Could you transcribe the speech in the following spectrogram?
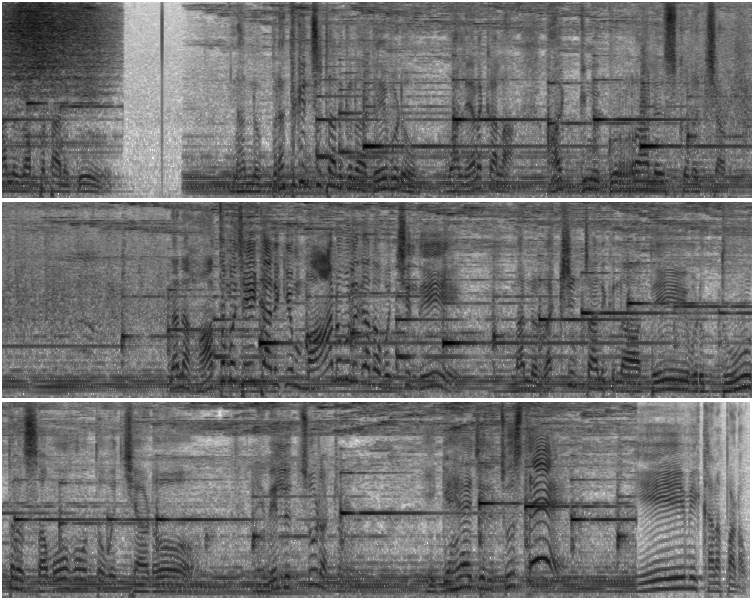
నన్ను చంపటానికి. నన్ను బ్రతికించటానికి నా దేవుడు వాళ్ళ వెనకాల అగ్ని గుర్రాలు వేసుకొని వచ్చాడు. నన్ను హతము చేయటానికి మానవులు కదా వచ్చింది. నన్ను రక్షించడానికి నా దేవుడు దూతల సమూహంతో వచ్చాడు. నేను వెళ్ళి చూడంటాడు ఈ గెహాజీలు చూస్తే ఏమీ కనపడవు.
